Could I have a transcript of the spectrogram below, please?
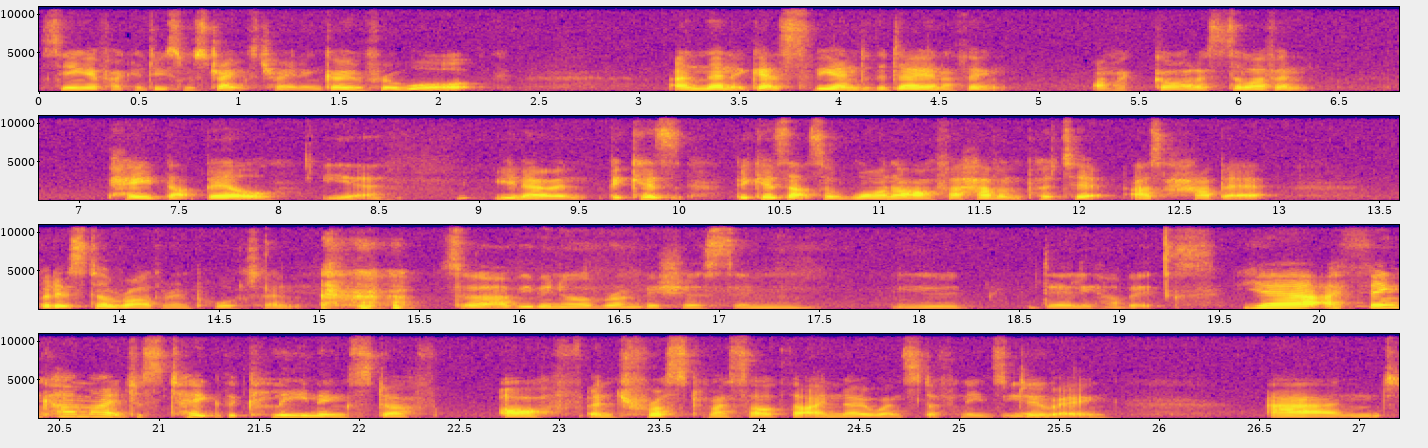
seeing if I can do some strength training, going for a walk. And then it gets to the end of the day and I think, oh my god, I still haven't paid that bill. Yeah. You know, and because because that's a one off, I haven't put it as habit, but it's still rather important. So have you been over ambitious in your daily habits? yeah, I think I might just take the cleaning stuff off and trust myself that I know when stuff needs Yeah. doing. And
